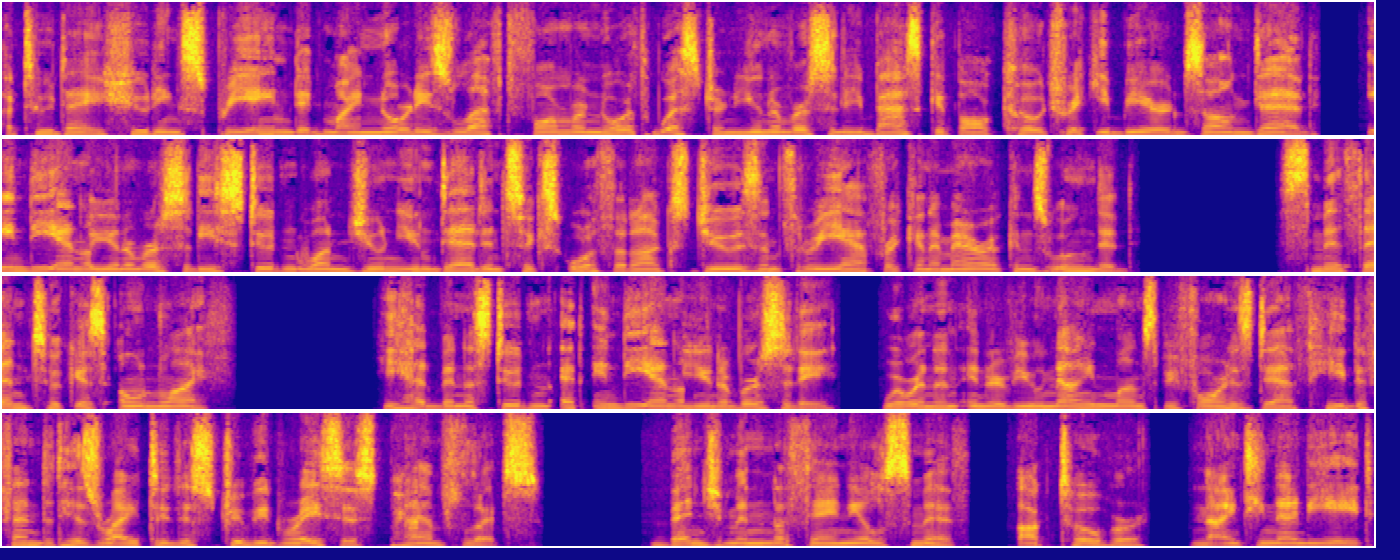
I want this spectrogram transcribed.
A two-day shooting spree aimed at minorities left former Northwestern University basketball coach Ricky Byrdsong dead, Indiana University student Won-Joon Yoon dead and six Orthodox Jews and three African Americans wounded. Smith then took his own life. He had been a student at Indiana University, where in an interview nine months before his death he defended his right to distribute racist pamphlets. Benjamin Nathaniel Smith, October, 1998,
